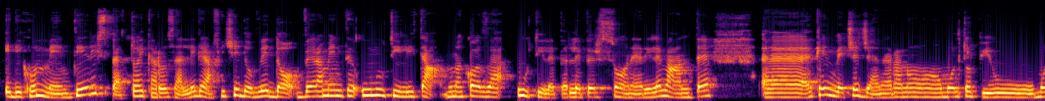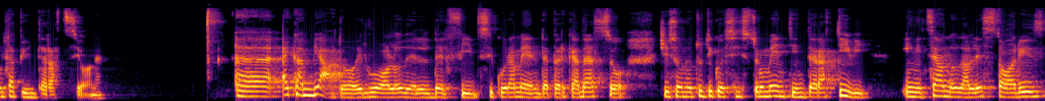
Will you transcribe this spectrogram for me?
e di commenti rispetto ai caroselli grafici dove do veramente un'utilità, una cosa utile per le persone, rilevante, eh, che invece generano più, molta più interazione. Eh, è cambiato il ruolo del, del feed sicuramente perché adesso ci sono tutti questi strumenti interattivi iniziando dalle stories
